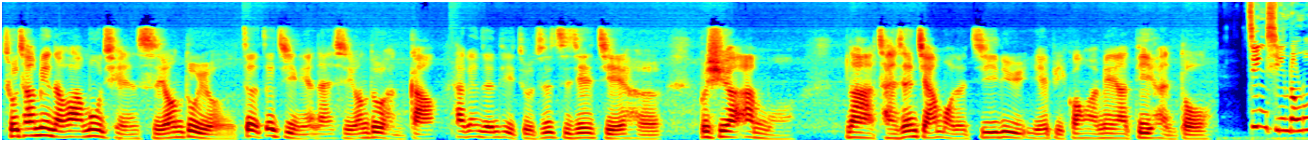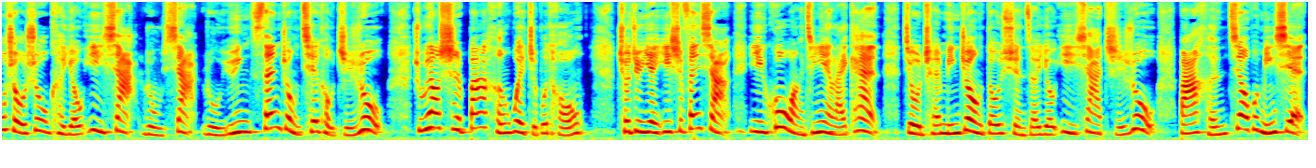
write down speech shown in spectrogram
粗糙面的话，目前使用度有这这几年来使用度很高，它跟人体组织直接结合，不需要按摩，那产生假膜的几率也比光滑面要低很多。进行隆乳手术可由腋下、乳下、乳晕三种切口植入，主要是疤痕位置不同。邱俊彦医师分享，以过往经验来看，九成民众都选择由腋下植入，疤痕较不明显。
